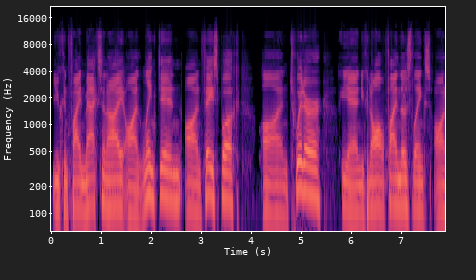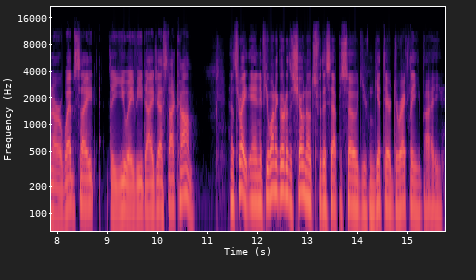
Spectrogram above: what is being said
You can find Max and I on LinkedIn, on Facebook, on Twitter, and you can all find those links on our website, the UAVdigest.com. That's right. And if you want to go to the show notes for this episode, you can get there directly by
